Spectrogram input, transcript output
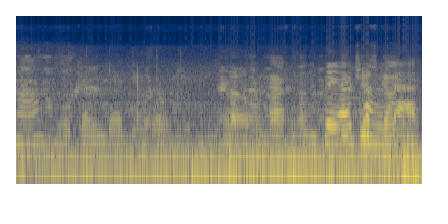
Uh-huh. They're coming back. No, halftime. They are just coming got- back.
